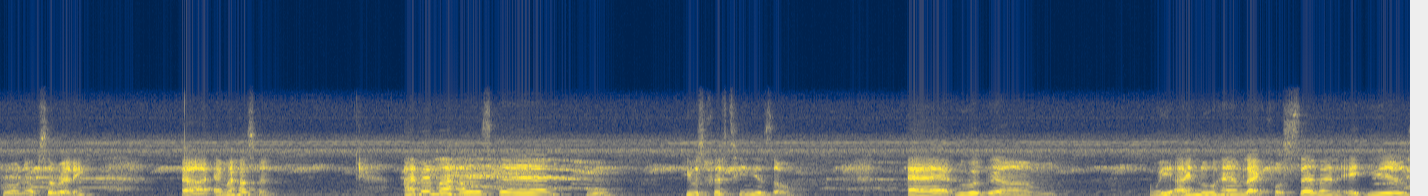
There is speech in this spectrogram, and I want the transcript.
grown-ups already uh, and my husband. I met my husband. Ooh, he was 15 years old, and we were um, we I knew him like for seven, eight years,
